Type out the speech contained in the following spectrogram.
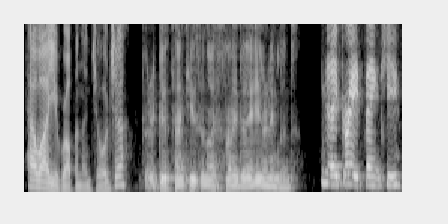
How are you, Robin and Georgia? Very good, thank you. It's a nice sunny day here in England. Yeah, great, thank you.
